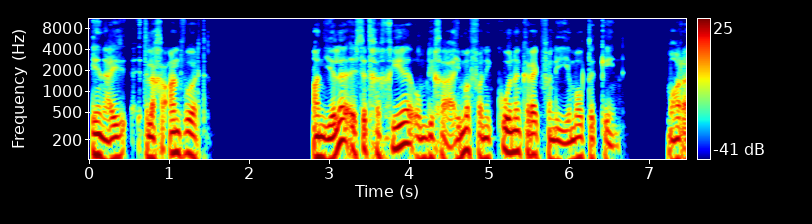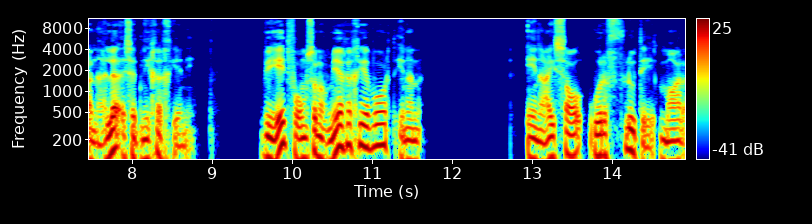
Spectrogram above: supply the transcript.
En hy het hulle geantwoord: "Aan julle is dit gegee om die geheime van die koninkryk van die hemel te ken, maar aan hulle is dit nie gegee nie. Wie het vir hom sal nog meer gegee word en aan en hy sal oorvloed hê, maar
